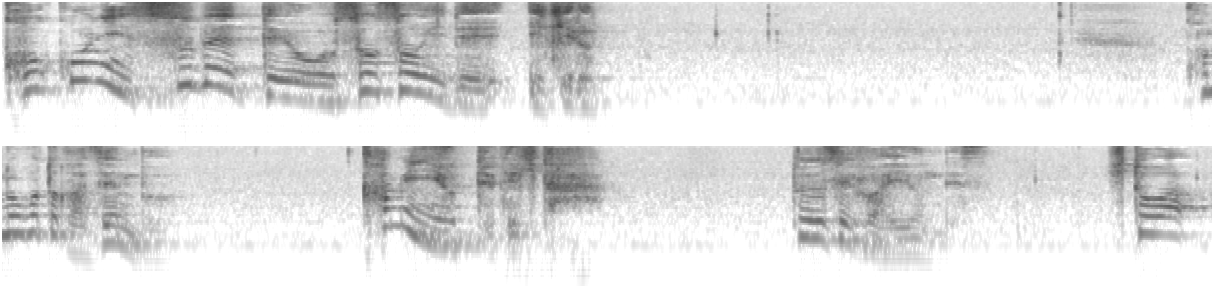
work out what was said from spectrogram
ここに全てを注いで生きる。このことが全部神によってできた。とヨセフは言うんです。人は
